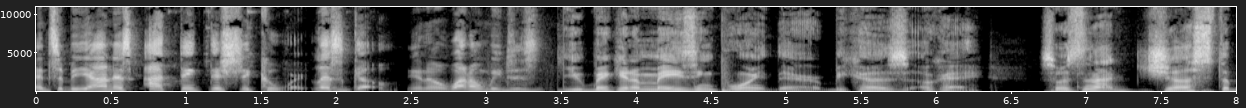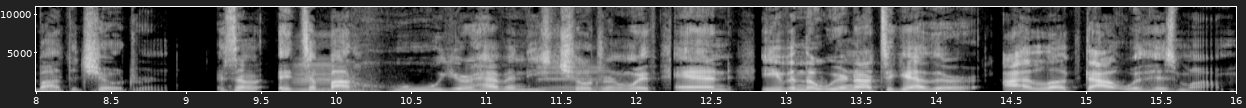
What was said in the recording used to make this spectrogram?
and to be honest, I think this shit could work. Let's go. You know, why don't we just? you make an amazing point there because okay so it's not just about the children it's not it's about who you're having these children with and even though we're not together i lucked out with his mom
